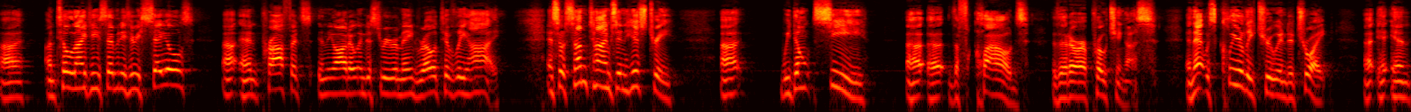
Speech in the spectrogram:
Until 1973, sales uh, and profits in the auto industry remained relatively high. And so sometimes in history, uh, we don't see uh, uh the f- clouds that are approaching us. And that was clearly true in Detroit uh, in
